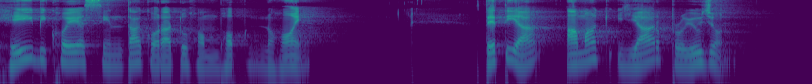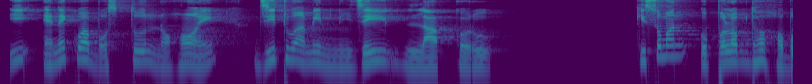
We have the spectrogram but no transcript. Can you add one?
সেই বিষয়ে চিন্তা কৰাটো সম্ভৱ নহয়। তেতিয়া আমাক ইয়াৰ প্ৰয়োজন ই এনেকুৱা বস্তু নহয় যিটো আমি নিজেই লাভ কৰোঁ। কিছুমান উপলব্ধ হ'ব।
